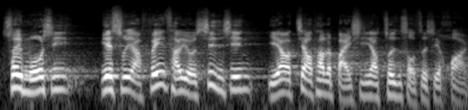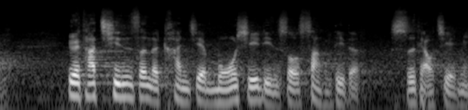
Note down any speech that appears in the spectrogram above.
所以摩西、耶稣亚非常有信心，也要叫他的百姓要遵守这些话语，因为他亲身的看见摩西领受上帝的十条诫命，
